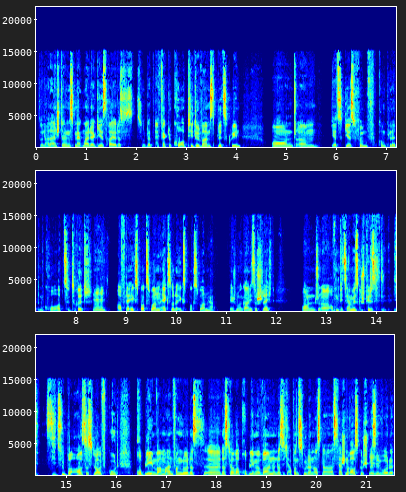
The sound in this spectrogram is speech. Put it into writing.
so ein Alleinstellungsmerkmal der Gears-Reihe, dass es so der perfekte Koop-Titel war im Splitscreen. Und ähm, jetzt Gears 5 komplett im Koop zu dritt Mhm. auf der Xbox One X oder Xbox One. Ja. Bin schon mal gar nicht so schlecht. Und äh, auf dem PC haben wir es gespielt. Das sieht super aus, das läuft gut. Problem war am Anfang nur, dass äh, das Serverprobleme waren und dass ich ab und zu dann aus einer Session rausgeschmissen wurde.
